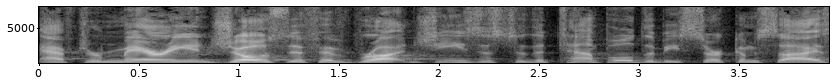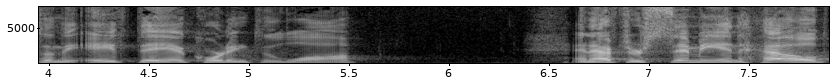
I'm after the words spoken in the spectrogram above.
after Mary and Joseph have brought Jesus to the temple to be circumcised on the eighth day according to the law, and after Simeon held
